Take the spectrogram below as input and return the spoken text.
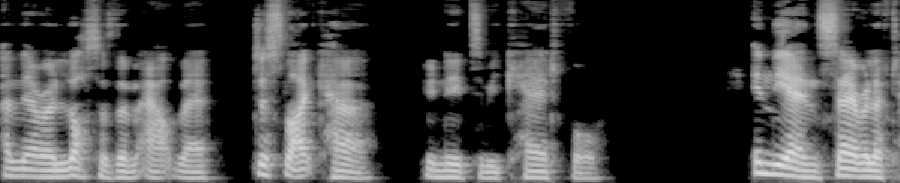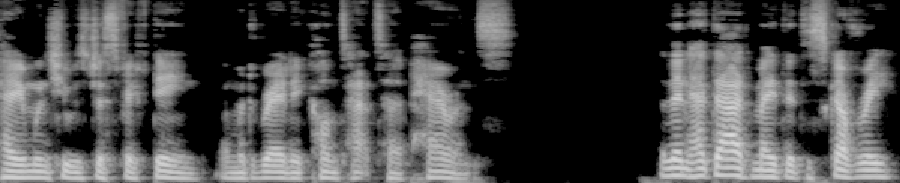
and there are a lot of them out there just like her who need to be cared for. In the end, Sarah left home when she was just 15 and would rarely contact her parents. And then her dad made the discovery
